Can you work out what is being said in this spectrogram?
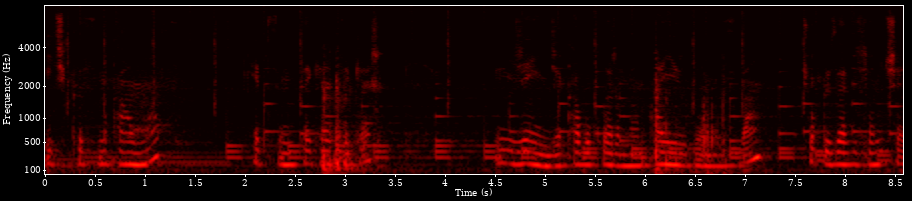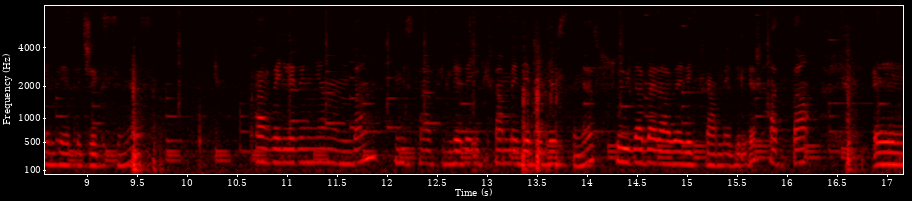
iç kısmı kalmaz. Hepsini teker teker ince ince kabuklarından ayırdığınızda çok güzel bir sonuç elde edeceksiniz. Kahvelerin yanında misafirlere ikram edebilirsiniz. Suyla beraber ikram edilir. Hatta e,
